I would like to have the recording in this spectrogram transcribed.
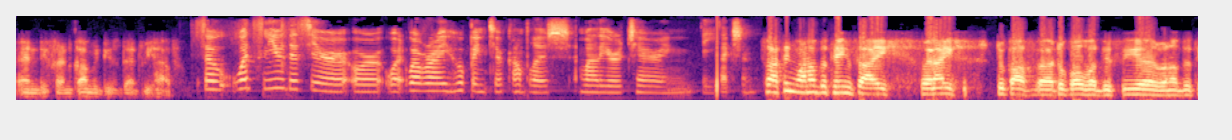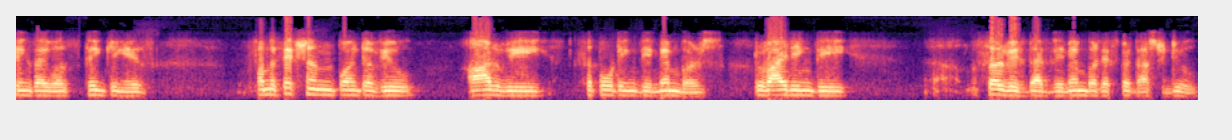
and different committees that we have. So, what's new this year, or what, what were you hoping to accomplish while you're chairing the section? So, I think one of the things I, when I took off, uh, took over this year, one of the things I was thinking is, from the section point of view, are we supporting the members, providing the uh, service that the members expect us to do?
